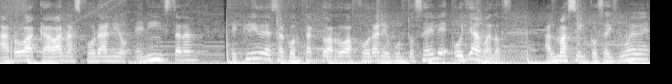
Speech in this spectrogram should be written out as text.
arroba cabanasforáneo en Instagram, escríbeles a contacto arroba foráneo.cl o llámalos al más 569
